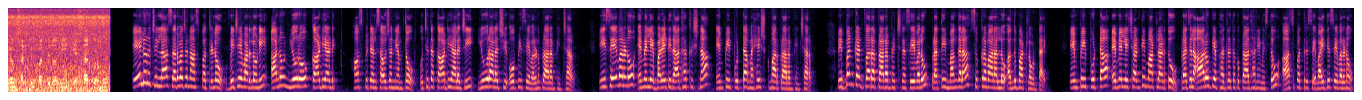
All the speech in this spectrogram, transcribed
సర్కిల్ పరిధిలోని ఎస్ఆర్పురము ఏలూరు జిల్లా సర్వజన ఆసుపత్రిలో విజయవాడలోని అను న్యూరో కార్డియాటిక్ హాస్పిటల్ సౌజన్యంతో ఉచిత కార్డియాలజీ యూరాలజీ ఓపీ సేవలను ప్రారంభించారు. ఈ సేవలను ఎమ్మెల్యే బడేటి రాధాకృష్ణ ఎంపీ పుట్ట మహేష్ కుమార్ ప్రారంభించారు. రిబ్బన్ కట్ ద్వారా ప్రారంభించిన సేవలు ప్రతి మంగళ శుక్రవారాల్లో అందుబాటులో ఉంటాయి. ఎంపీ పుట్ట ఎమ్మెల్యే చంటి మాట్లాడుతూ ప్రజల ఆరోగ్య భద్రతకు ప్రాధాన్యమిస్తూ ఆసుపత్రి సే- వైద్య సేవలను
